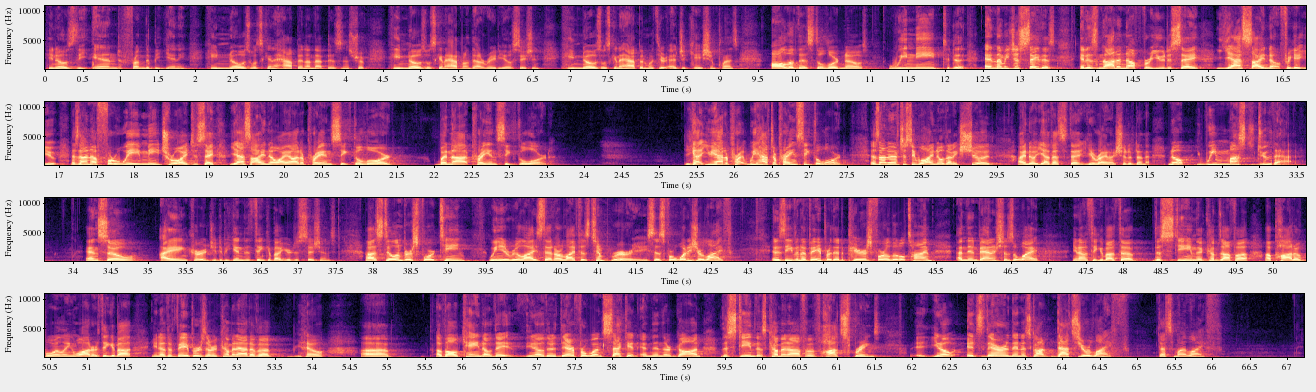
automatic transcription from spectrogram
He knows the end from the beginning. He knows what's going to happen on that business trip. He knows what's going to happen on that radio station. He knows what's going to happen with your education plans. All of this, the Lord knows. We need to do it. And let me just say this it is not enough for you to say, Yes, I know. Forget you. It's not enough for we, me, Troy, to say, Yes, I know I ought to pray and seek the Lord, but not pray and seek the Lord. You got, you had to pray, we have to pray and seek the Lord. It's not enough to say, well, I know that I should. I know, yeah, that's that, you're right, I should have done that. No, we must do that. And so I encourage you to begin to think about your decisions. Uh, still in verse 14, we need to realize that our life is temporary. He says, For what is your life? It is even a vapor that appears for a little time and then vanishes away. You know, think about the, the steam that comes off a, a pot of boiling water. Think about, you know, the vapors that are coming out of a, you know, uh, a volcano. They, you know, they're there for one second and then they're gone. The steam that's coming off of hot springs, you know, it's there and then it's gone. That's your life. That's my life.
